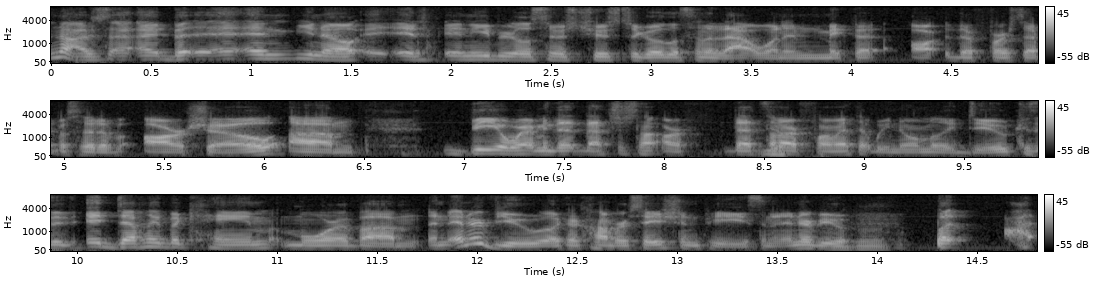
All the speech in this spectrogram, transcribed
no, I was, I, but and you know, if any of your listeners choose to go listen to that one and make that our, the first episode of our show, um, be aware. I mean, that, that's just not our that's not our format that we normally do because it, it definitely became more of um, an interview, like a conversation piece, and an interview. But I,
